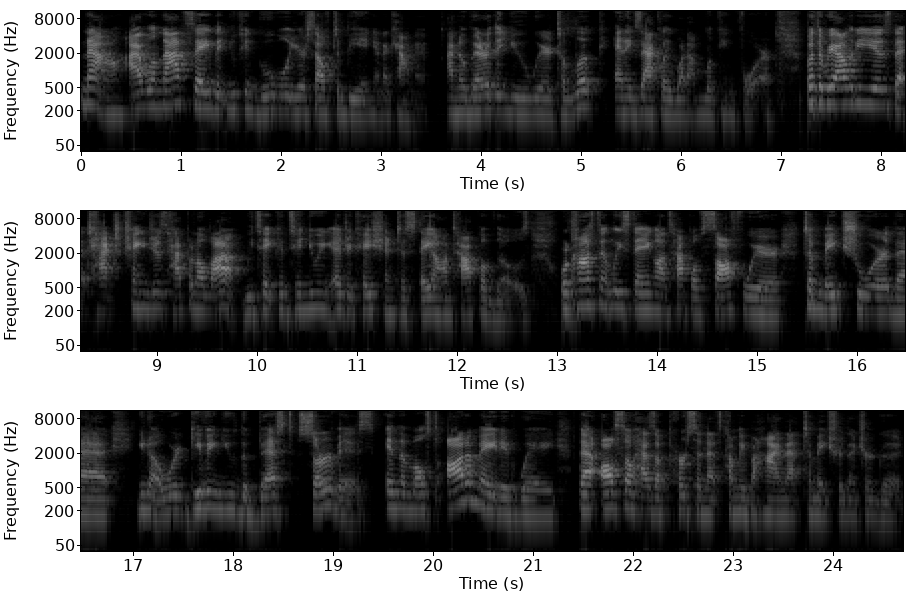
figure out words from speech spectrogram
Now, I will not say that you can Google yourself to being an accountant. I know better than you where to look and exactly what I'm looking for. But the reality is that tax changes happen a lot. We take continuing education to stay on top of those. We're constantly staying on top of software to make sure that, you know, we're giving you the best service in the most automated way that also has a person that's coming behind that to make sure that you're good.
